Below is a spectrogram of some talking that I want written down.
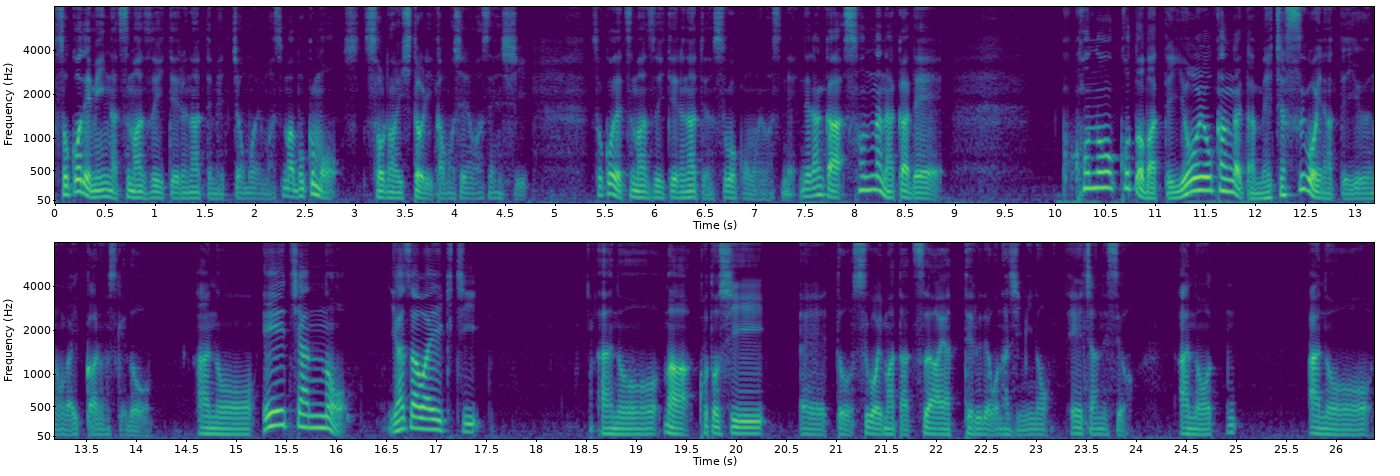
そこでみんなつまずいてるなってめっちゃ思います。まあ僕もその一人かもしれませんし、そこでつまずいてるなっていうのはすごく思いますね。で、なんかそんな中で、この言葉ってようよう考えたらめっちゃすごいなっていうのが一個あるんですけど、あの、A ちゃんの矢沢永吉、あの、まあ今年、えっ、ー、と、すごいまたツアーやってるでおなじみの A ちゃんですよ。あの、あの、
